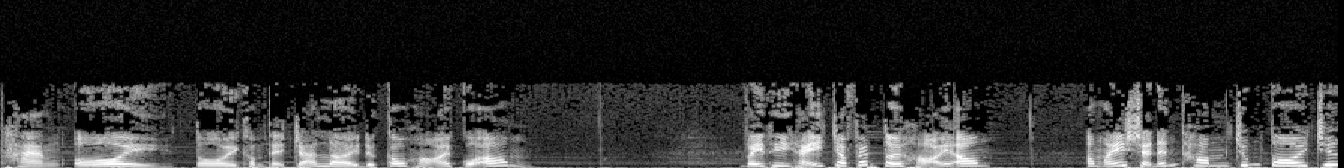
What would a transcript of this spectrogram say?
Thằng ôi, tôi không thể trả lời được câu hỏi của ông. Vậy thì hãy cho phép tôi hỏi ông, ông ấy sẽ đến thăm chúng tôi chứ?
